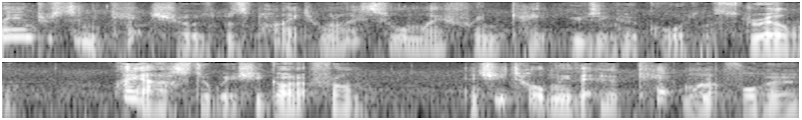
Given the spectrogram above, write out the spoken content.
My interest in cat shows was piqued when I saw my friend Kate using her cordless drill. I asked her where she got it from, and she told me that her cat won it for her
